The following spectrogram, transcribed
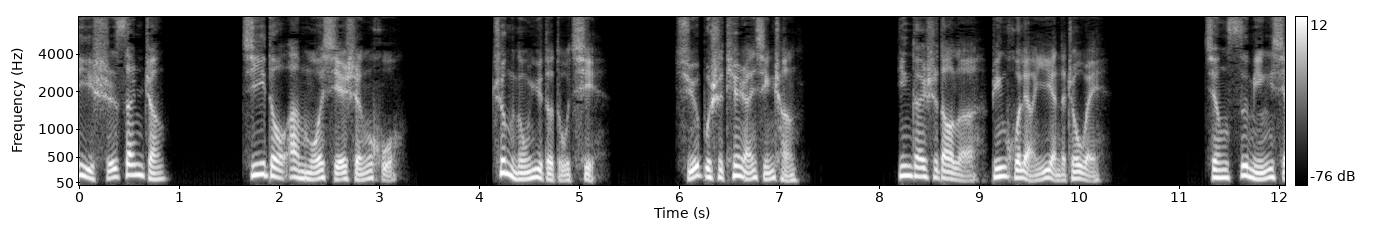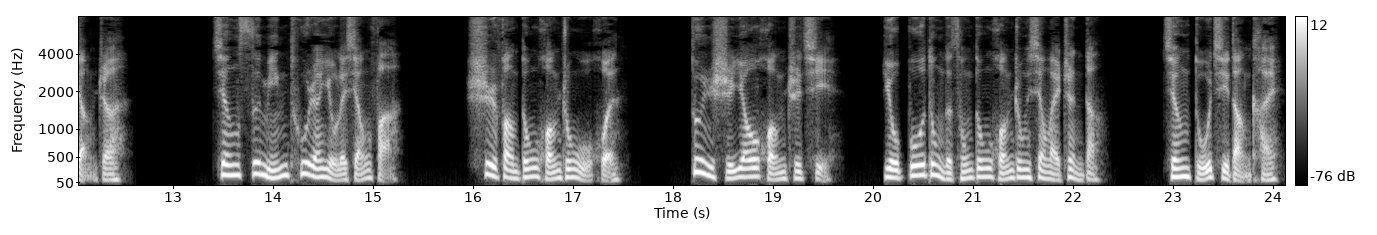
第十三章激斗暗魔邪神虎。这么浓郁的毒气，绝不是天然形成，应该是到了冰火两仪眼的周围。江思明想着，江思明突然有了想法，释放东皇钟武魂，顿时妖皇之气有波动的从东皇钟向外震荡，将毒气挡开。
